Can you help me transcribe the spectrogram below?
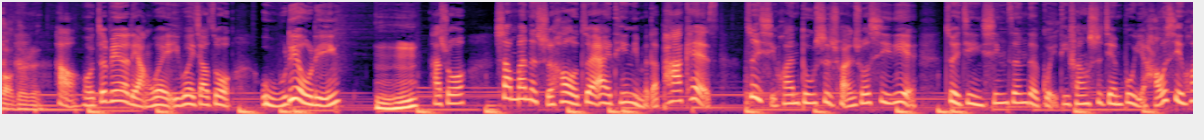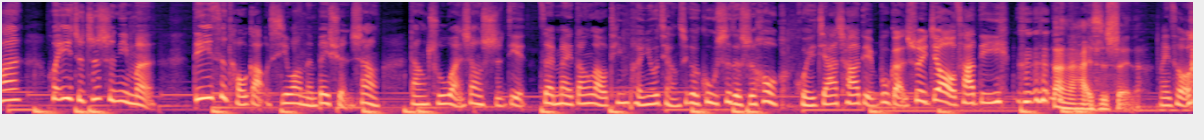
稿的人。好，我这边的两位，一位叫做五六零，嗯哼，他说上班的时候最爱听你们的 podcast，最喜欢都市传说系列，最近新增的鬼地方事件簿也好喜欢，会一直支持你们。第一次投稿，希望能被选上。当初晚上十点在麦当劳听朋友讲这个故事的时候，回家差点不敢睡觉，擦滴。但他还是睡了。没错，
